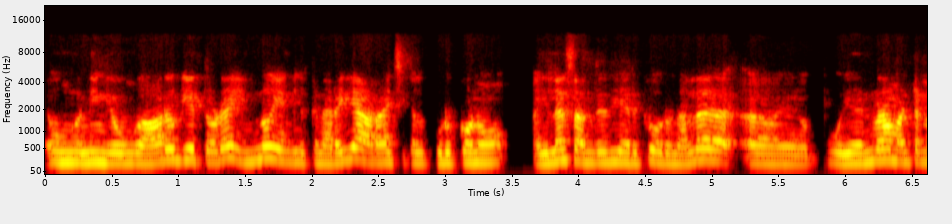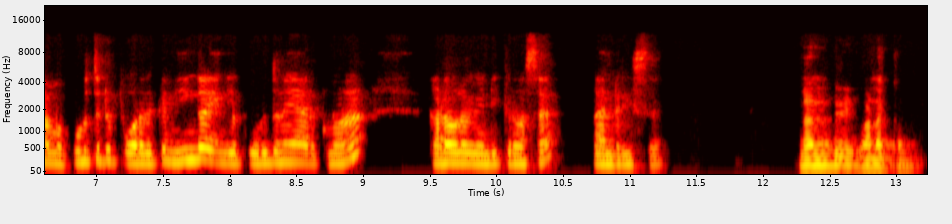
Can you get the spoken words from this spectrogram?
உங்க நீங்க உங்க ஆரோக்கியத்தோட இன்னும் எங்களுக்கு நிறைய ஆராய்ச்சிகள் கொடுக்கணும். இளம் சந்ததியருக்கு ஒரு நல்ல என்வரான்மெண்ட்டை நம்ம கொடுத்துட்டு போறதுக்கு நீங்க எங்களுக்கு உறுதுணையா இருக்கணும்னு கடவுளை வேண்டிக்கிறோம் சார் நன்றி சார் நன்றி வணக்கம்.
